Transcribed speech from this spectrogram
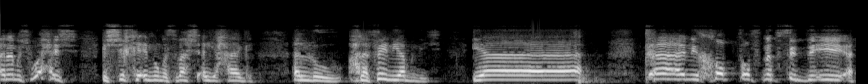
أنا مش وحش. الشيخ كأنه ما سمعش أي حاجة. قال له على فين يا ابني؟ يا تاني خبطة في نفس الدقيقة.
